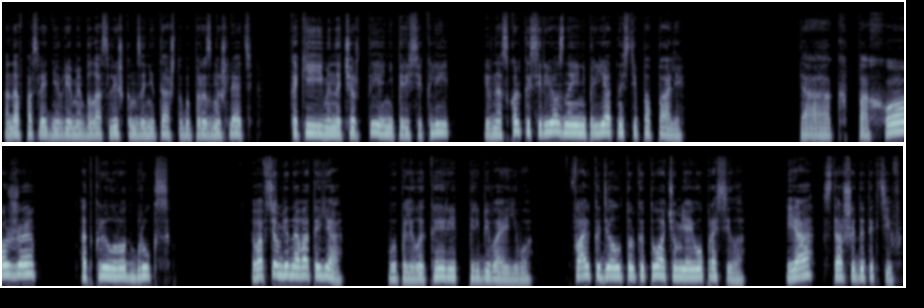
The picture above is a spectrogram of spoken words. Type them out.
Она в последнее время была слишком занята, чтобы поразмышлять, какие именно черты они пересекли и в насколько серьезные неприятности попали. «Так, похоже...» — открыл рот Брукс. «Во всем виновата я», — выпалила Кэрри, перебивая его. «Фалька делал только то, о чем я его просила. Я старший детектив.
